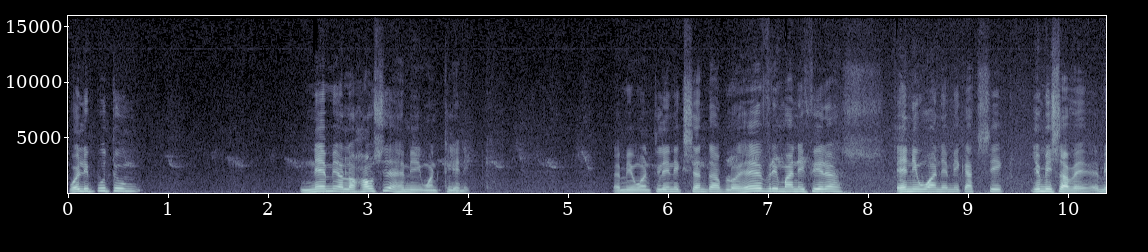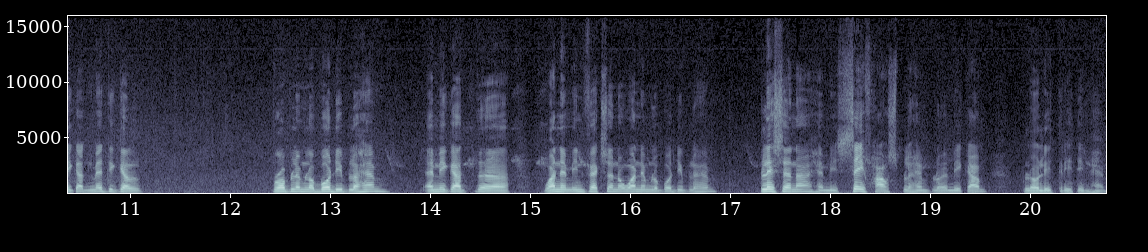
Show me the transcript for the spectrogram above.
wali putum nemia lo house hemi one clinic. Emi one clinic center blow every manifira anyone emi kat sick yumisave, emikat medical problem lo body blahem, emikat eh, uh, one em infection o one em lo body blahem, plesena hemi safe house blahem lo hemikam lo li treatin hem.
